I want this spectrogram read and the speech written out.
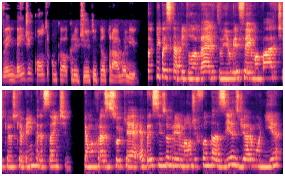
vem bem de encontro com o que eu acredito que eu trago ali. Estou aqui com esse capítulo aberto e eu grifei uma parte que eu acho que é bem interessante, que é uma frase sua que é: é preciso abrir mão de fantasias de harmonia,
